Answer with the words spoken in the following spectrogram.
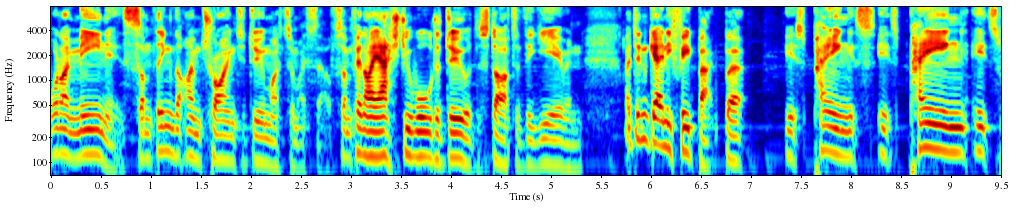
what I mean is something that I'm trying to do my, to myself. Something I asked you all to do at the start of the year, and I didn't get any feedback, but it's paying. It's it's paying. It's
